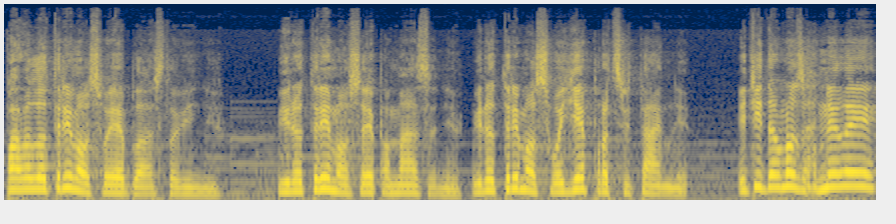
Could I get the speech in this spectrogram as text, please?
Павел отримав своє благословіння. Він отримав своє помазання, він отримав своє процвітання. І ті давно згнили,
